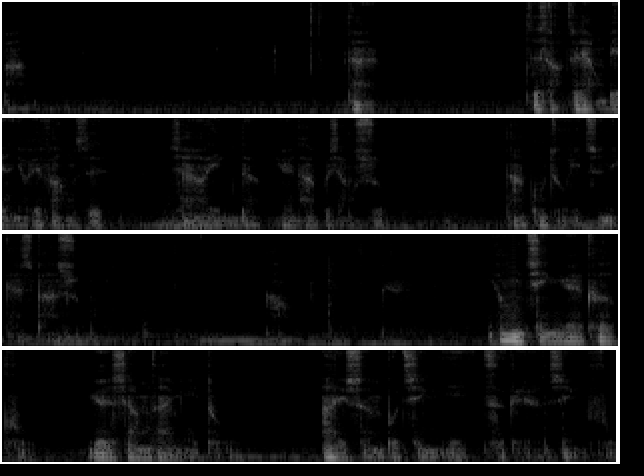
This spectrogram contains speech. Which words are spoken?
吧？但至少这两边有一方是想要赢的，因为他不想输。他孤注一掷，你开始怕输。好，用情越刻苦，越像在迷途。爱神不轻易赐给人幸福。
